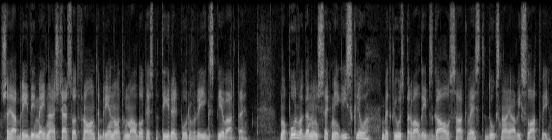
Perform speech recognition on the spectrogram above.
šajā brīdī mēģināja šķērsot fronti, brienot un maldoties pa tīreļpurvu Rīgas pievārtē. No purva gan viņš sekmīgi izkļuva, bet kļūst par valdības galvu sāka vest duksnājā visu Latviju.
